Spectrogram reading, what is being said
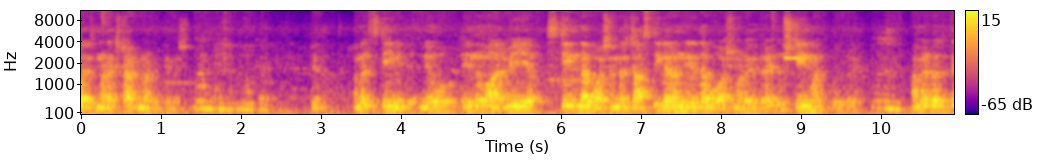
ವರ್ಕ್ ಮಾಡಕ್ ಸ್ಟಾರ್ಟ್ ಮಾಡುತ್ತೆ ಇದು. ಆಮೇಲೆ ಸ್ಟೀಮ್ ಇದೆ. ನೀವು ಏನು ಅರ್ವಿ ಸ್ಟೀಮ್ ದಾಗ ವಾಶ್ ಅಂದ್ರೆ ಜಾಸ್ತಿ ಗರಂ ನೀರ್ದಾಗ ವಾಶ್ ಮಾಡೋದಿದ್ರೆ ಇದು ಸ್ಟೀಮ್ ಹಾಕ್ಬೋದು ರೀ ಆಮೇಲೆ ಬರುತ್ತೆ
